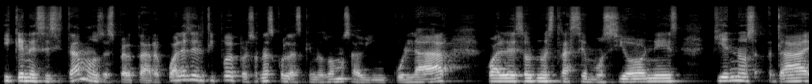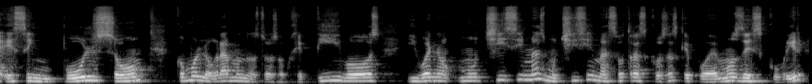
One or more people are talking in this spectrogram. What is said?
y que necesitamos despertar. ¿Cuál es el tipo de personas con las que nos vamos a vincular? ¿Cuáles son nuestras emociones? ¿Quién nos da ese impulso? ¿Cómo logramos nuestros objetivos? Y bueno, muchísimas, muchísimas otras cosas que podemos descubrir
